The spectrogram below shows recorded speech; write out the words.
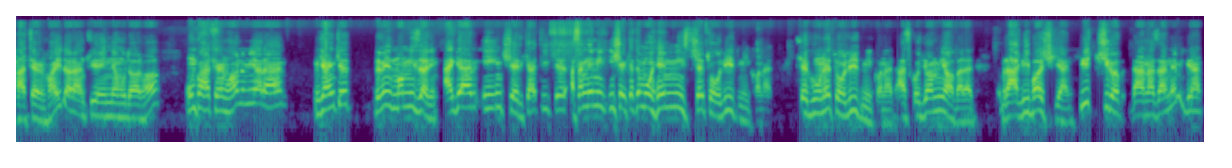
پترن هایی دارن توی این نمودارها. اون پترن ها رو میارن میگن که ببینید ما می‌ذاریم. اگر این شرکتی که اصلا نمی این شرکت مهم نیست چه تولید می‌کند چگونه تولید می‌کند از کجا میآورد رقیباش کیان هیچی رو در نظر نمی‌گیرن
